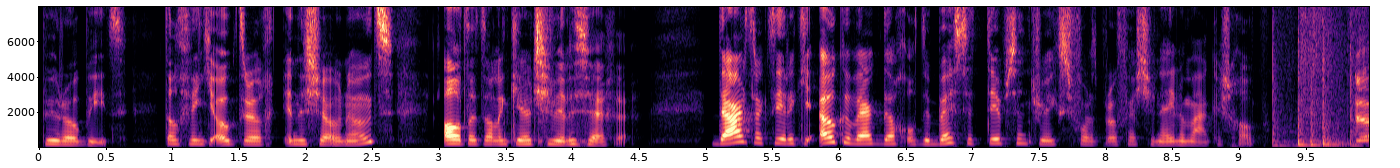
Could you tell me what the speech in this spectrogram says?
bureaubeat. Dat vind je ook terug in de show notes. Altijd al een keertje willen zeggen. Daar trakteer ik je elke werkdag op de beste tips en tricks voor het professionele makerschap. De.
